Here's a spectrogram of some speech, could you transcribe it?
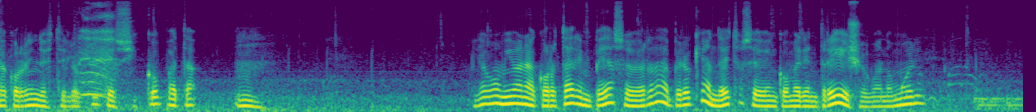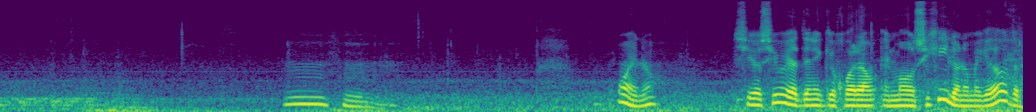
está corriendo este loquito psicópata. Mm. Mirá me iban a cortar en pedazos de verdad. Pero ¿qué onda? Estos se deben comer entre ellos cuando muero. Bueno. Sí o sí voy a tener que jugar en modo sigilo, no me queda otra.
